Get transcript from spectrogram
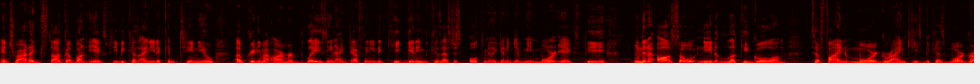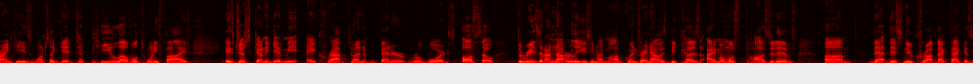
and try to stock up on EXP because I need to continue upgrading my armor. Blazing, I definitely need to keep getting because that's just ultimately going to give me more EXP. And then I also need Lucky Golem to find more grind keys because more grind keys, once I get to P level 25, is just to give me a crap ton better rewards. Also, the reason I'm not really using my mob coins right now is because I'm almost positive um, that this new crop backpack is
